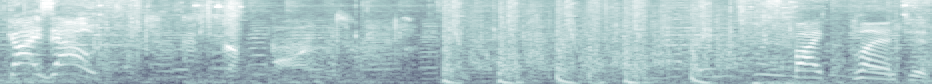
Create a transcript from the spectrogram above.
Sky's out. Spike planted.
